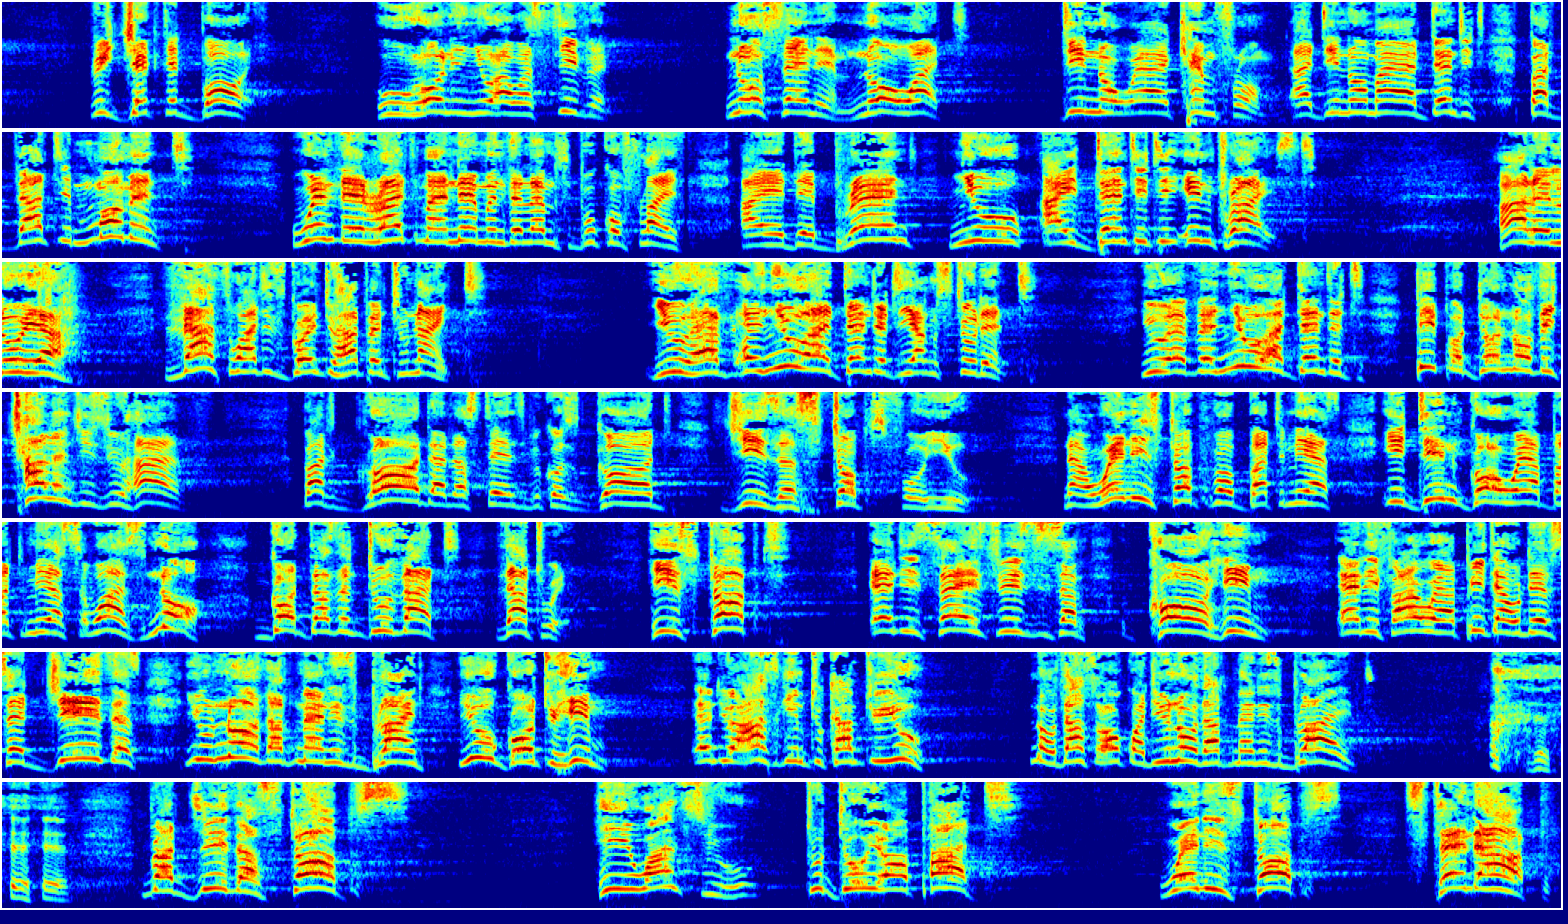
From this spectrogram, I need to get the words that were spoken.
Rejected boy who only knew I was Stephen. No surname, no what. Didn't know where I came from. I didn't know my identity. But that moment, when they write my name in the Lamb's book of life, I had a brand new identity in Christ. Hallelujah. That's what is going to happen tonight. You have a new identity, young student. You have a new identity. People don't know the challenges you have. But God understands because God, Jesus, stops for you. Now, when he stopped for Bartimaeus, he didn't go where Bartimaeus was. No, God doesn't do that that way. He stopped and he says to his disciples, call him. And if I were Peter, I would have said, Jesus, you know that man is blind. You go to him and you ask him to come to you. No, that's awkward. You know that man is blind. but Jesus stops. He wants you to do your part. When he stops, stand up.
